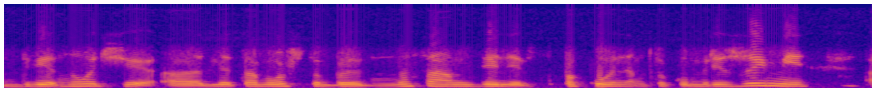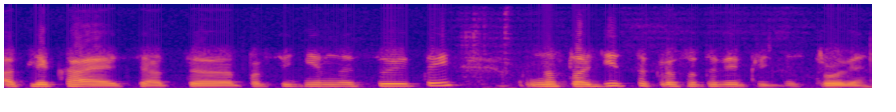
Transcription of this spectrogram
две ночи э, для того, чтобы на самом деле в спокойном таком режиме, отвлекаясь от э, повседневной суеты, насладиться красотами Приднестровья.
